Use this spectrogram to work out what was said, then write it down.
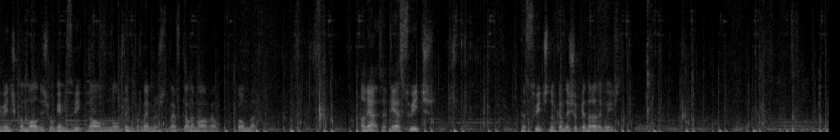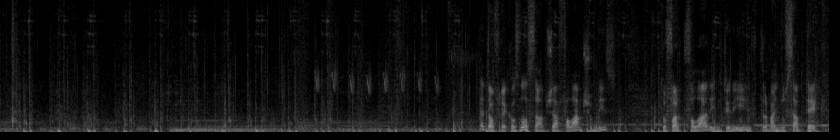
Eventos como o Lisboa Games Week não, não tenho problemas. Levo o telemóvel, pomba. Aliás, até a Switch. A Switch nunca me deixou pendurada com isto. Então, Freckles, não sabes, já falámos sobre isso. Estou farto de falar e meter aí. Trabalho no Sabtec.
